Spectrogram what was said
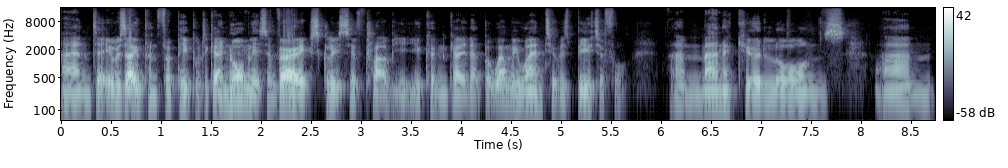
and it was open for people to go. Normally, it's a very exclusive club. You, you couldn't go there. But when we went, it was beautiful. Um, manicured lawns, um,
